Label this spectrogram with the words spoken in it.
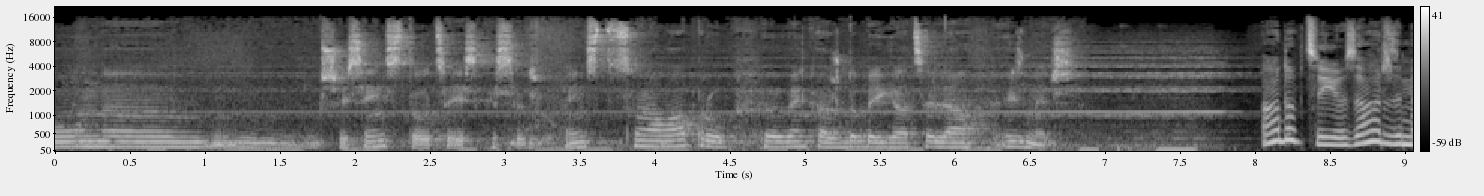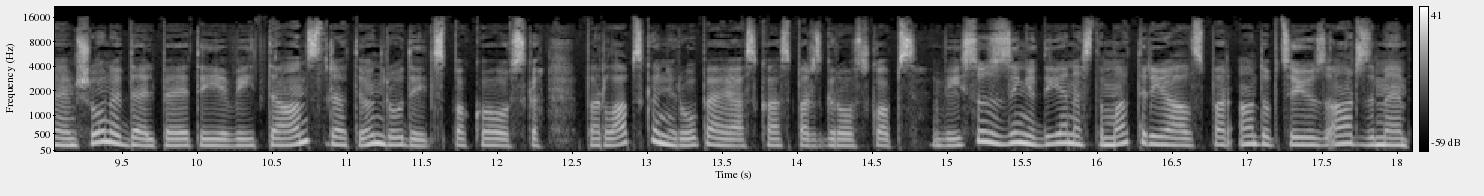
Un uh, šīs institūcijas, kas ir institucionāla aprūpe, vienkārši dabīgā ceļā izmirs. Adopciju uz ārzemēm šonedēļ pētīja Vīta Anstrate un Rudīts Pakovska. Par labskaņu rūpējās Kaspars Groskops. Visus ziņu dienesta materiālus par adopciju uz ārzemēm,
